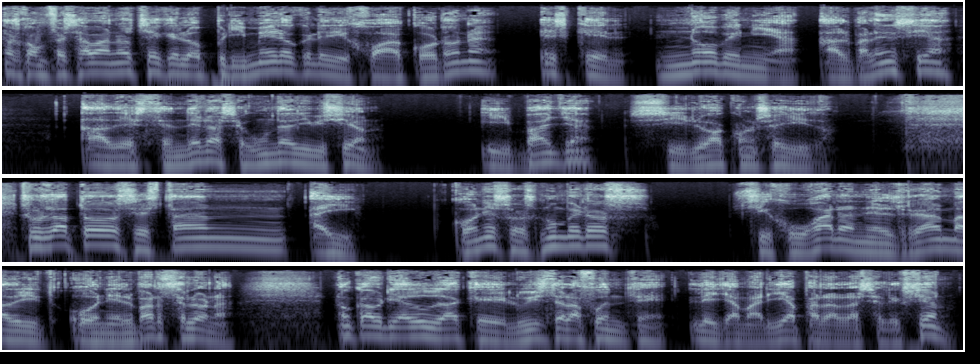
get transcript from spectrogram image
Nos confesaba anoche que lo primero que le dijo a Corona es que él no venía al Valencia a descender a Segunda División. Y vaya si lo ha conseguido. Sus datos están ahí. Con esos números, si jugara en el Real Madrid o en el Barcelona, no cabría duda que Luis de la Fuente le llamaría para la selección.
